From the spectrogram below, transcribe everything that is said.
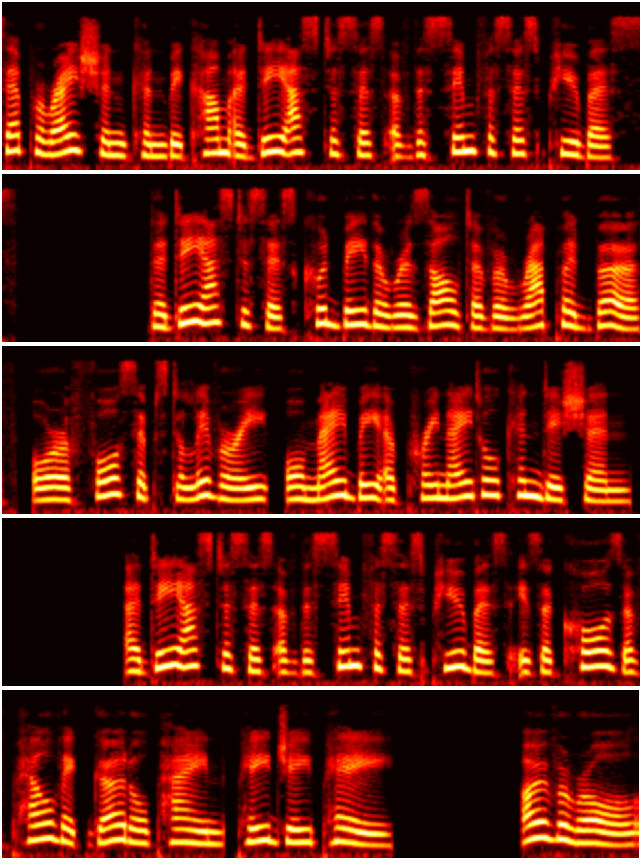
separation can become a diastasis of the symphysis pubis. The diastasis could be the result of a rapid birth, or a forceps delivery, or may be a prenatal condition. A diastasis of the symphysis pubis is a cause of pelvic girdle pain PGP. Overall,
